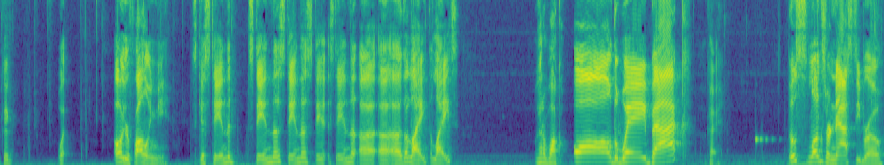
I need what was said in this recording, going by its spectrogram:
Okay, what? Oh, you're following me. Just stay in the, stay in the, stay in the, stay, stay in the, uh, uh, uh, the light, the light. We gotta walk all the way back. Okay. Those slugs are nasty, bro.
